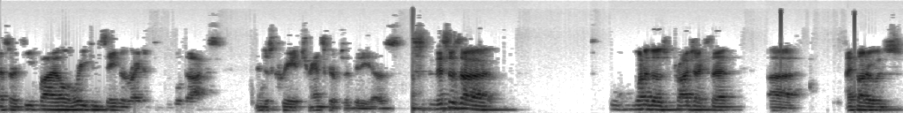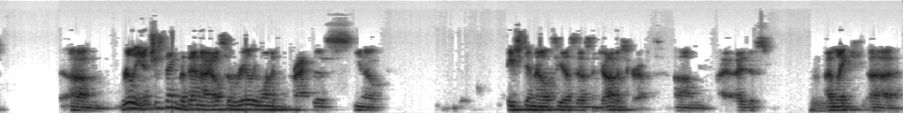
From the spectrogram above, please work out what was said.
SRT file, or you can save it right into Google Docs and just create transcripts of videos. This is a one of those projects that uh, I thought it was um, really interesting, but then I also really wanted to practice, you know, HTML, CSS, and JavaScript. Um, I, I, just mm. I like uh,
